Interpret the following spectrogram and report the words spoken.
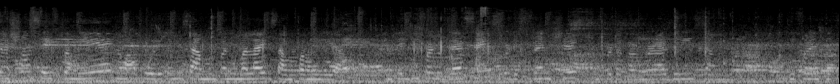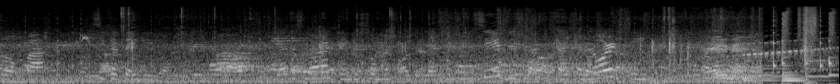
protection, safe kami, nakapuli kami sa among panimalay, sa among pamilya. And thank you for the blessings, for the friendship, and for the camaraderie sa different na tropa, sikat sa Iloilo. Uh, God is Lord, thank you so much for all the blessings you received. This is Pastor Lord. Amen. Amen.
